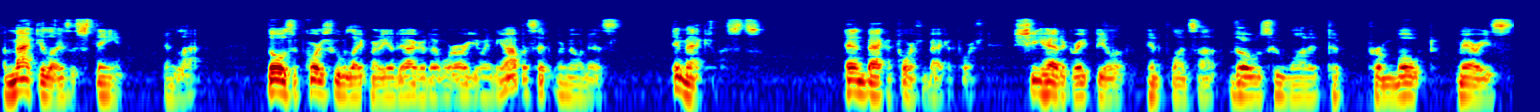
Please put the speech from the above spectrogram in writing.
A is a stain in Latin. Those, of course, who, like Maria de Agreda, were arguing the opposite, were known as immaculists and back and forth and back and forth. She had a great deal of influence on those who wanted to promote Mary's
